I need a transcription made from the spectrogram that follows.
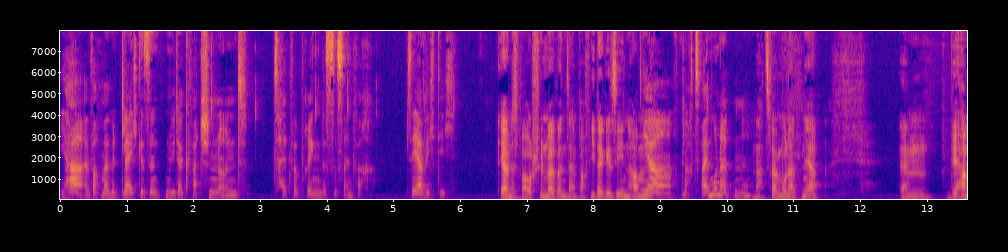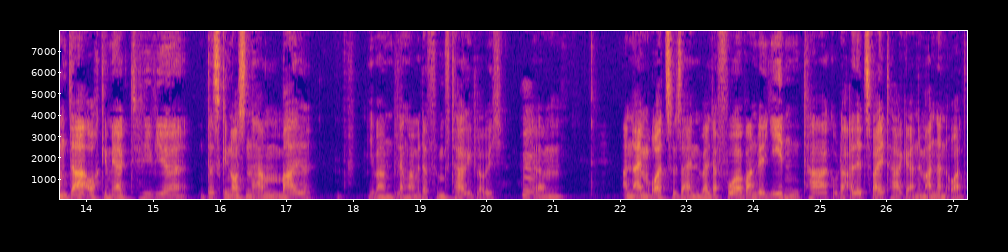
ja, einfach mal mit Gleichgesinnten wieder quatschen und Zeit verbringen, das ist einfach sehr wichtig. Ja, und es war auch schön, weil wir uns einfach wieder gesehen haben. Ja, nach zwei Monaten, ne? Nach zwei Monaten, ja. Ähm, wir haben da auch gemerkt, wie wir das genossen haben, mal wie, waren, wie lange waren wir da? Fünf Tage, glaube ich, hm. ähm, an einem Ort zu sein, weil davor waren wir jeden Tag oder alle zwei Tage an einem anderen Ort,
